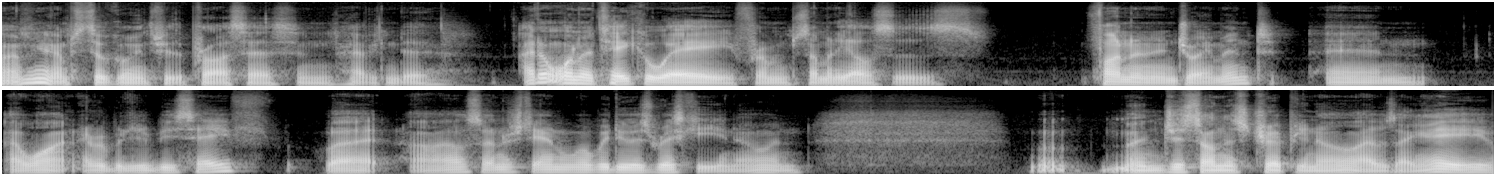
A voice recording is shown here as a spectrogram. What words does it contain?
I mean, I'm still going through the process and having to I don't want to take away from somebody else's fun and enjoyment, and I want everybody to be safe. But I also understand what we do is risky, you know. And and just on this trip, you know, I was like, "Hey,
